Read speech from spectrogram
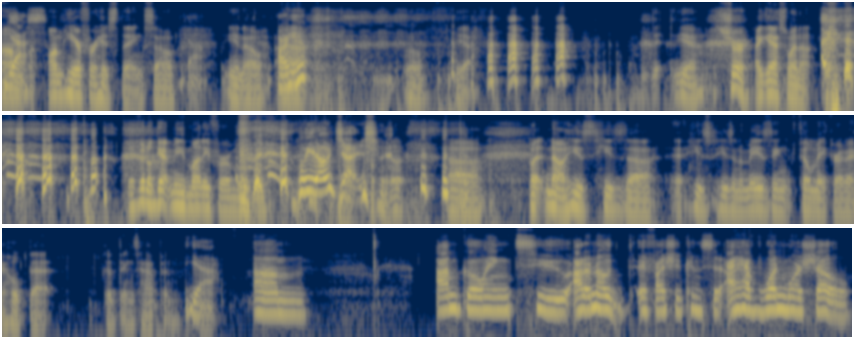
I'm, Yes. I'm here for his thing, so Yeah. you know. Are uh, you? well, yeah. yeah, sure. I guess why not? if it'll get me money for a movie. we don't judge. uh, but no, he's he's uh he's he's an amazing filmmaker, and I hope that good things happen. Yeah. Um I'm going to I don't know if I should consider I have one more show.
